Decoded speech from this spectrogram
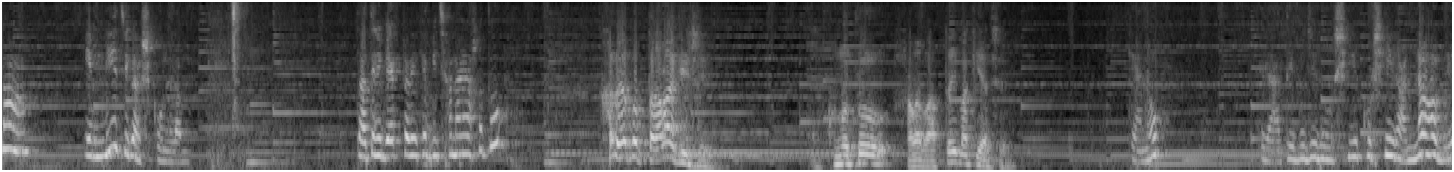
না এমনি জিজ্ঞাসা করলাম। তাড়াতাড়ি ব্যাগটা রেখে বিছানায় আসো তো। আরে এত তারা কিসে? এখনও তো সারা রাতটাই বাকি আছে। কেন? রাতে বুঝি রসিয়ে কষিয়ে রান্না হবে।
